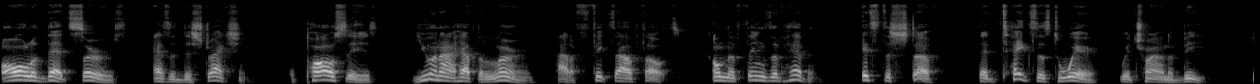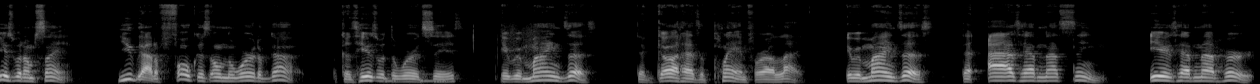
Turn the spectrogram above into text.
All of that serves as a distraction. But Paul says you and I have to learn how to fix our thoughts on the things of heaven. It's the stuff that takes us to where we're trying to be. Here's what I'm saying you've got to focus on the Word of God because here's what the Word mm-hmm. says it reminds us that God has a plan for our life, it reminds us that eyes have not seen, ears have not heard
